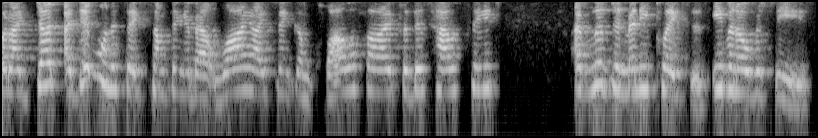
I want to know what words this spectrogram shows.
But I did, I did want to say something about why I think I'm qualified for this House seat. I've lived in many places, even overseas,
